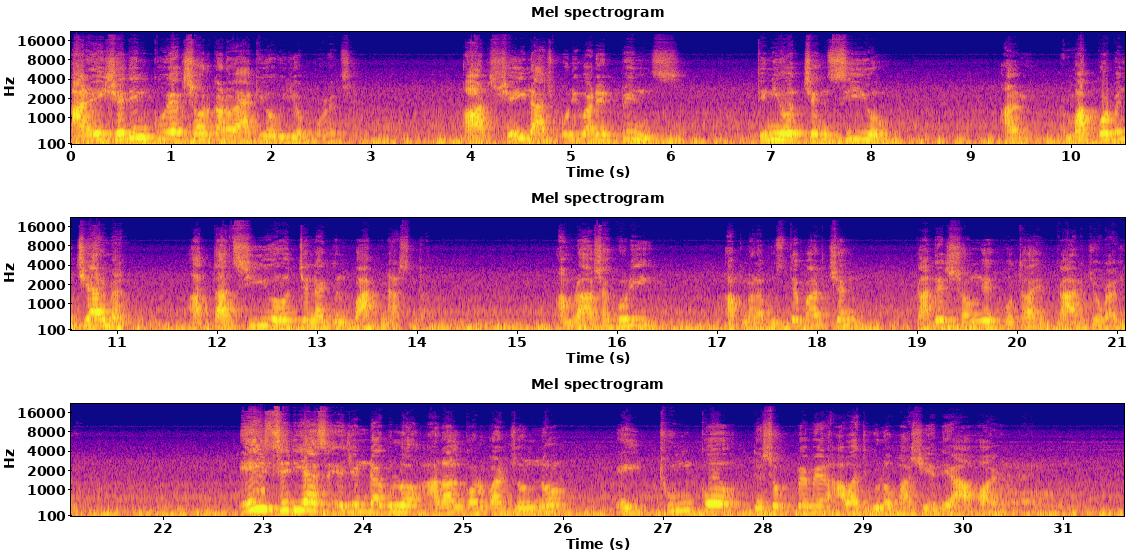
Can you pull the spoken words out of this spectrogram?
আর এই সেদিন কুয়েত সরকারও একই অভিযোগ করেছে। আর সেই রাজ পরিবারের প্রিন্স তিনি হচ্ছেন সিইও আর মাফ করবেন চেয়ারম্যান আর তার সিইও হচ্ছেন একজন পাক ন্যাশনাল আমরা আশা করি আপনারা বুঝতে পারছেন কাদের সঙ্গে কোথায় কার যোগাযোগ। এই সিরিয়াস এজেন্ডাগুলো আড়াল করবার জন্য এই ঠুনকো দেশপ্রেমের আওয়াজগুলো ভাসিয়ে দেওয়া হয়।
